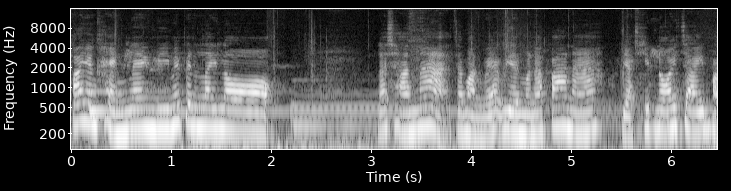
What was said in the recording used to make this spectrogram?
ป้ายังแข็งแรงดีไม่เป็นไรหรอก แล้วฉันน่ะจะหมั่นแวะเวียนมานะป้านะ อย่าคิดน้อยใจไป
